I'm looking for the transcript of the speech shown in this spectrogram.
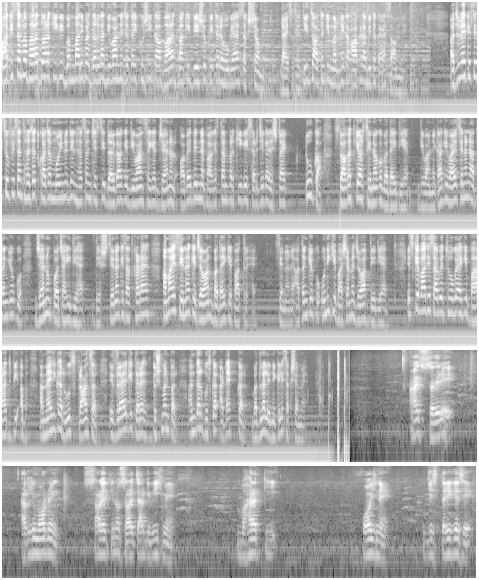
पाकिस्तान पर भारत द्वारा की गई बमबारी पर दरगाह दीवान ने जताई खुशी का भारत बाकी देशों की तरह हो गया है सक्षम। ढाई सौ से तीन सौ आतंकी मरने का आंकड़ा अभी तक आया सामने। अजमेर के से सूफी संत हज़रत ख्वाजा मोइनुद्दीन हसन चिश्ती दरगाह के दीवान सैयद जैनुल ओबेदीन ने पाकिस्तान पर की गई सर्जिकल स्ट्राइक टू का स्वागत किया और सेना को बधाई दी है। दीवान ने कहा कि वायुसेना ने आतंकियों को जैनुम पहुँचा ही दिया है। देश सेना के साथ खड़ा है। हमारी सेना के जवान बधाई के पात्र है। सेना ने आतंकियों को उन्हीं की भाषा में जवाब दे दिया है। इसके बाद ये साबित हो गया कि भारत भी अब अमेरिका, रूस, फ्रांस और इसराइल की तरह दुश्मन पर अंदर घुसकर अटैक कर बदला लेने के लिए सक्षम है। आज सवेरे अर्ली मॉर्निंग साढ़े तीन और साढ़े चार के बीच में भारत की फौज ने जिस तरीके से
